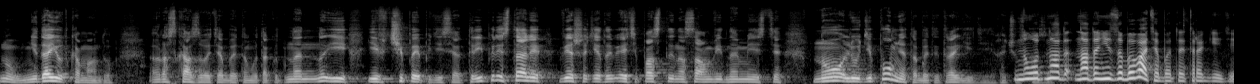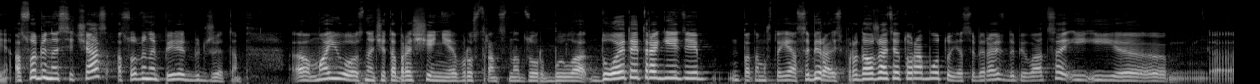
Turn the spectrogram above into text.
ну, не дают команду рассказывать об этом вот так вот. Ну, и, и в ЧП-53 перестали вешать это, эти посты на самом видном месте, но люди помнят об этой трагедии, хочу Ну, вот надо, надо не забывать об этой трагедии, особенно сейчас, особенно перед бюджетом. Э, Мое, значит, обращение в Ространснадзор было до этой трагедии, потому что я собираюсь продолжать эту работу, я собираюсь добиваться и, и э, э,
